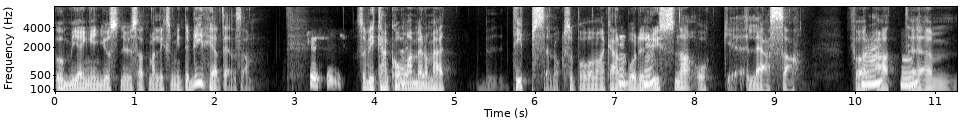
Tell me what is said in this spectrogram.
umgängen just nu så att man liksom inte blir helt ensam. Precis. Så vi kan komma med de här tipsen också på vad man kan Mm, både mm. lyssna och eh, läsa för, Mm, att, mm. ehm,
